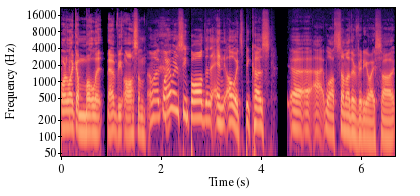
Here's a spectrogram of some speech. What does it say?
Or like a mullet. That'd be awesome. I'm like, why was he bald? And, and oh, it's because, uh, I, well, some other video I saw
